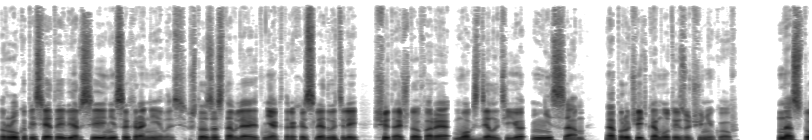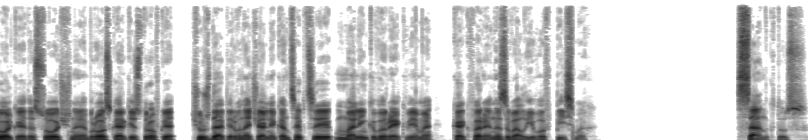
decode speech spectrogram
Рукопись этой версии не сохранилась, что заставляет некоторых исследователей считать, что Фаре мог сделать ее не сам, а поручить кому-то из учеников. Настолько эта сочная, броская оркестровка чужда первоначальной концепции маленького реквиема, как Фаре называл его в письмах. Санктус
